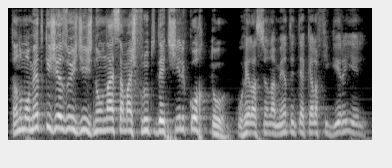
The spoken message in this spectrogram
Então, no momento que Jesus diz não nasça mais fruto de ti, ele cortou o relacionamento entre aquela figueira e ele.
